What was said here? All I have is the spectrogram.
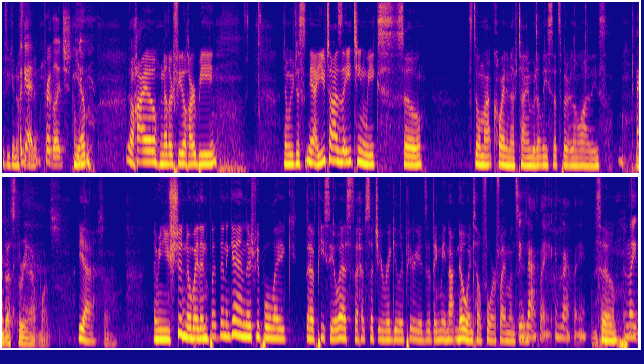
if you can afford Again, it. Again, privilege. Yep. Ohio, another fetal heartbeat. And we've just, yeah, Utah is the 18 weeks. So still not quite enough time, but at least that's better than a lot of these. And that's three and a half months. Yeah. So I mean, you should know by then, but then again, there's people like that have PCOS that have such irregular periods that they may not know until four or five months in. Exactly. Exactly. So, And like,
